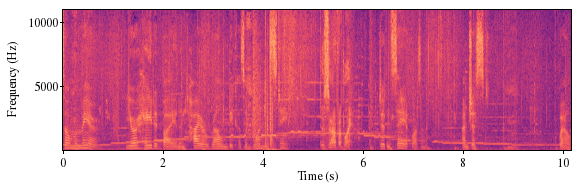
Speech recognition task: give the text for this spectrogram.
So, Mimir, you're hated by an entire realm because of one mistake. Deservedly. Didn't say it wasn't. I'm just... Hmm. Well...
